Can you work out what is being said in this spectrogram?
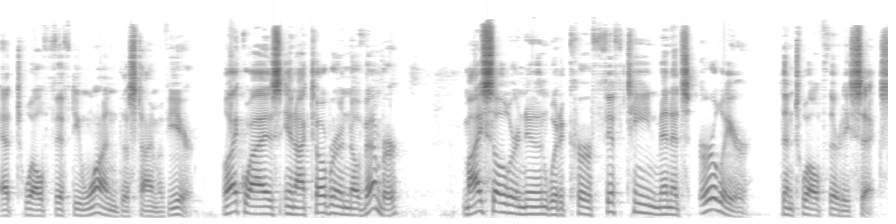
at 1251 this time of year. Likewise, in October and November, my solar noon would occur 15 minutes earlier than 1236.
